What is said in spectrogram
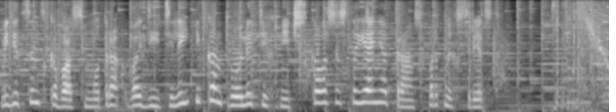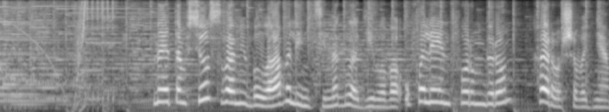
медицинского осмотра водителей и контроля технического состояния транспортных средств. На этом все. С вами была Валентина Гладилова. Уфалей информбюро. Хорошего дня!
